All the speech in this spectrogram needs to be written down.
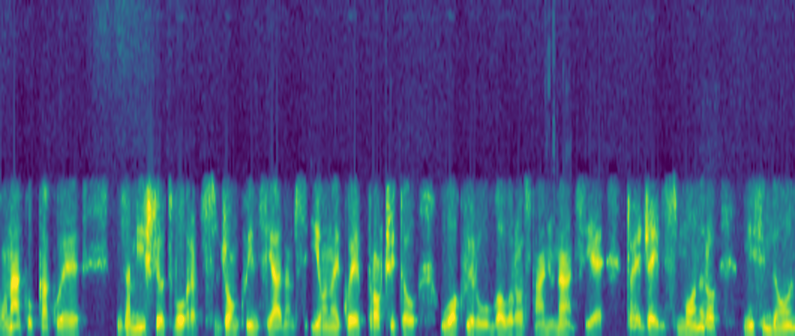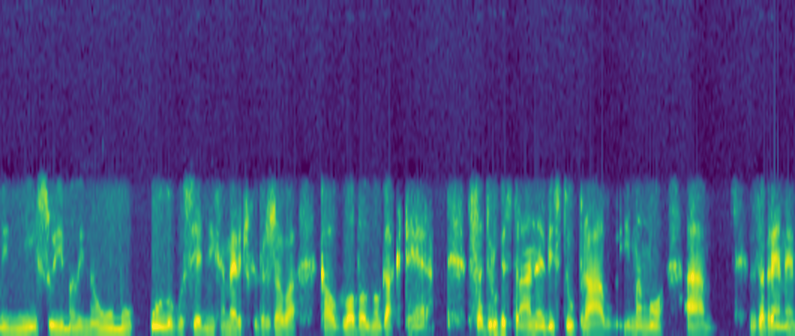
onako kako je zamišljao tvorac John Quincy Adams i onaj koji je pročitao u okviru govora o stanju nacije, to je James Monroe, mislim da oni nisu imali na umu ulogu Sjedinjih američkih država kao globalnog aktera. Sa druge strane, vi ste u pravu, imamo a, za vreme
